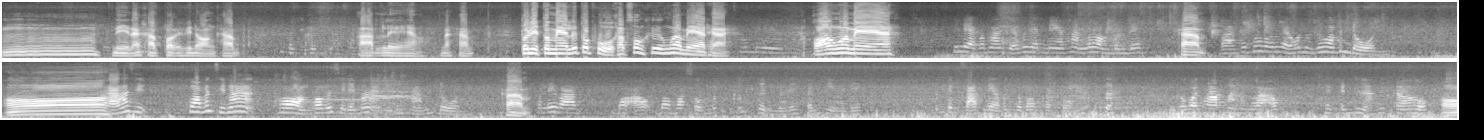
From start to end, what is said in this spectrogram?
อืมนี่นะครับพ่อแม่พี่น้องครับก็จะเป็นสร้างอาร์ตแล้วนะครับ ตัวนี้ตัวแม่หรือตัวผู้ครับส่งคือว่าแม่แท้พ่อแม่ค่ะอ๋อว่าแม่ที่แรกมันมาเสียมาเห็ดแม่พันธุ์ระหว่างเบิ่งเด้ ครับบานเพิ่นเพิ่งเบิ่งแล้วว่าหนูคิดว่ามันโดนอ๋อถามว่าสิกว่ามันสิมาทองกว่ามันสิได้มาอันนี้นะคะมันโดนครับมันเรียกว่าบ่เอาบ่ผสมมันมันขึ้นมาได้เป็นทีมาได้มันเป็นสัตว์แล้วมันก็บ่ผสมก็ว่าทำมันว่าเอาเป็นเป็นเนื้อคือเก่าอ๋อ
